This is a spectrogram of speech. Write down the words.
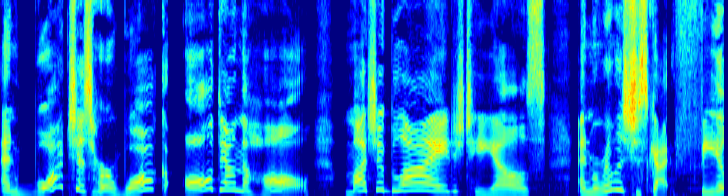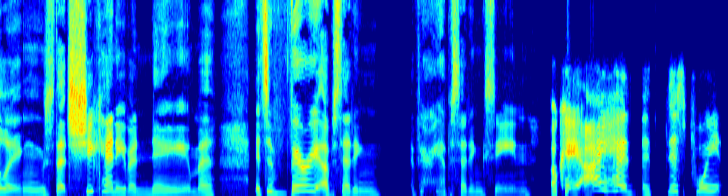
and watches her walk all down the hall. Much obliged, he yells. And Marilla's just got feelings that she can't even name. It's a very upsetting, a very upsetting scene. Okay, I had at this point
